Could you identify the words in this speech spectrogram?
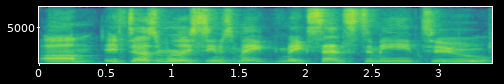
Um, it doesn't really seem to make make sense to me to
